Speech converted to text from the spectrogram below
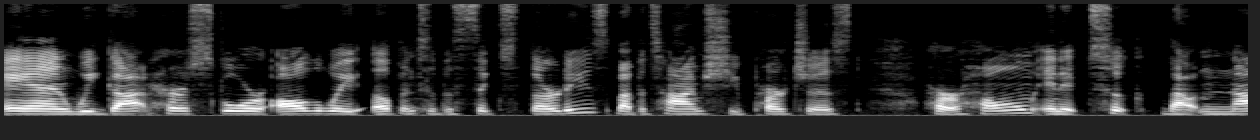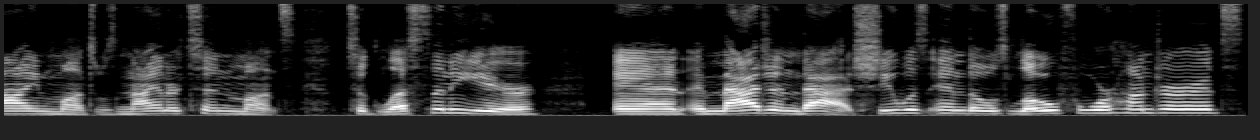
and we got her score all the way up into the 630s by the time she purchased her home and it took about 9 months it was 9 or 10 months it took less than a year and imagine that. She was in those low 400s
